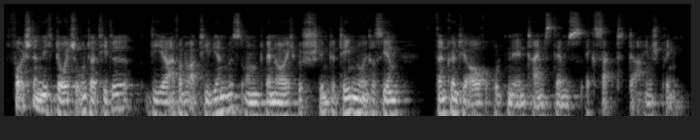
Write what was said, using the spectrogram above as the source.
vollständig deutsche Untertitel, die ihr einfach nur aktivieren müsst. Und wenn euch bestimmte Themen nur interessieren, dann könnt ihr auch unten in den Timestamps exakt dahin springen.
